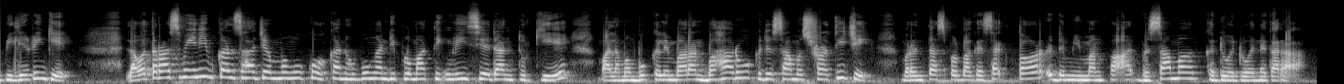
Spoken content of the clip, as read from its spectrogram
bilion ringgit. Lawatan rasmi ini bukan sahaja mengukuhkan hubungan diplomatik Malaysia dan Turki, malah membuka lembaran baharu kerjasama strategik merentas pelbagai sektor demi manfaat bersama kedua-dua negara.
